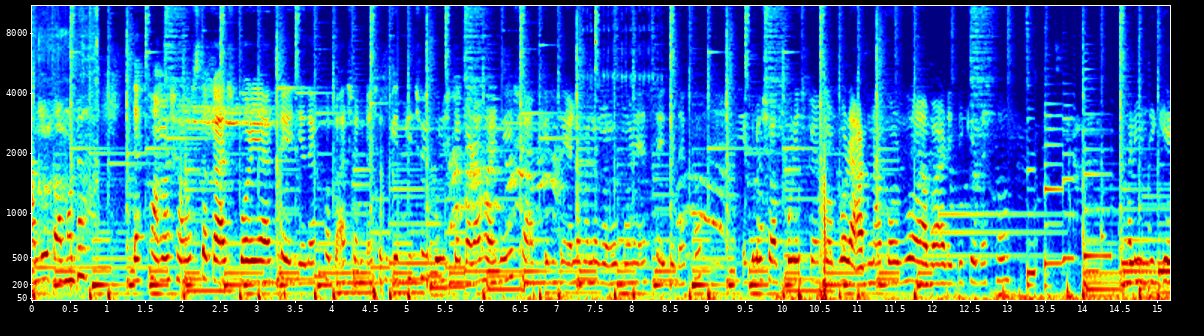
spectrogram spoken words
আলু টমেটো। দেখো আমার সমস্ত কাজ পড়ে আছে। এই যে দেখো বাসন টাসনকে কিছুই পরিষ্কার করা হয়নি। সব কিন্তু এলোমেলো ভাবে পড়ে আছে। এই যে দেখো এগুলো সব পরিষ্কার করব রান্না করব আবার এদিকে দেখো আবার এদিকে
